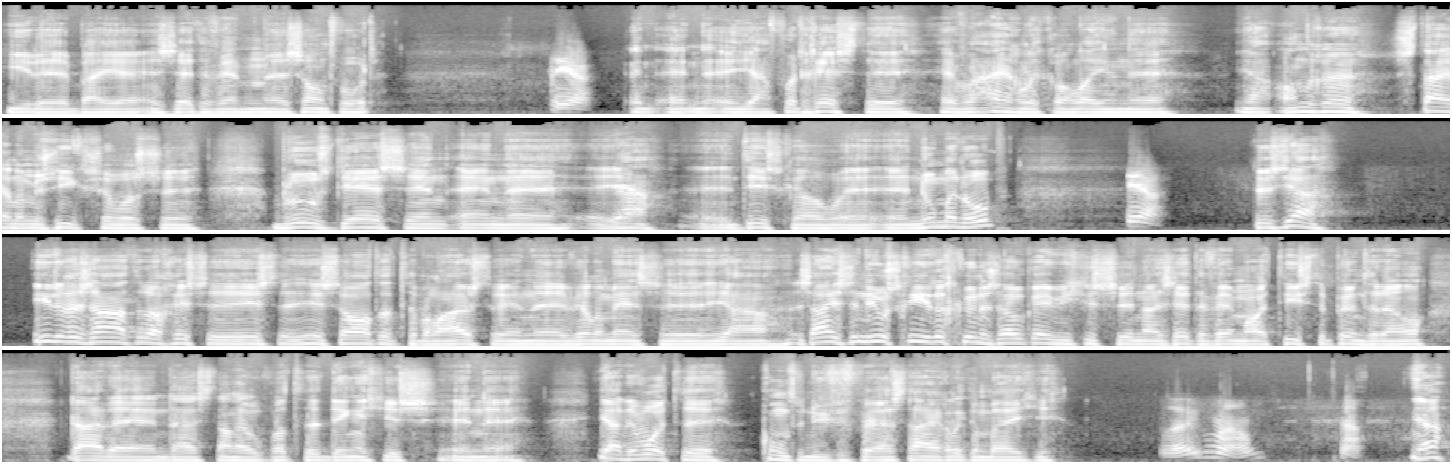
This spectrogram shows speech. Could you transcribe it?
hier bij ZFM Zandvoort. Ja. En, en ja, voor de rest hebben we eigenlijk alleen ja, andere stijlen muziek, zoals blues, jazz en, en ja. ja disco, noem maar op. Ja. Dus ja, Iedere zaterdag is, is, is altijd te beluisteren. En uh, willen mensen, ja, zijn ze nieuwsgierig, kunnen ze ook eventjes naar zfmartiesten.nl. Daar, uh, daar staan ook wat dingetjes. En ja, er wordt continu ververst eigenlijk een beetje. Leuk man. Nou, ja?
